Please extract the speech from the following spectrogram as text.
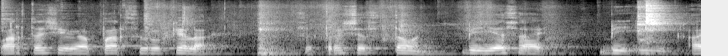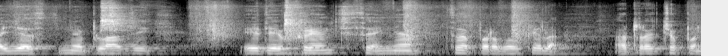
भारताशी व्यापार सुरू केला सतराशे सत्तावन्न B S I B E I S नेप्लाझी येथे फ्रेंच सैन्याचा पराभव केला. अठराशे छप्पन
